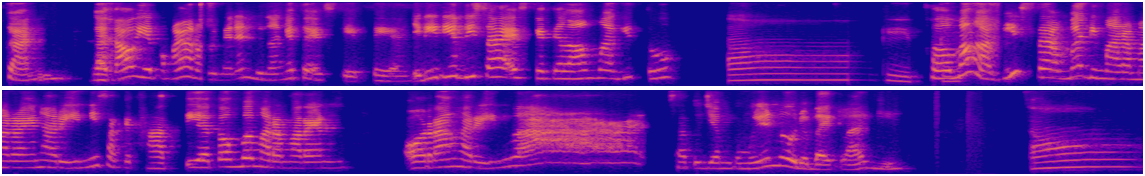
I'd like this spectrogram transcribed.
bukan. Nggak tahu ya pokoknya orang Medan bilangnya tuh SKT ya. Jadi dia bisa SKT lama gitu oh gitu kalau mbak nggak bisa mbak dimarah-marahin hari ini sakit hati atau mbak marah-marahin orang hari ini wah satu jam kemudian mbak udah baik lagi oh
